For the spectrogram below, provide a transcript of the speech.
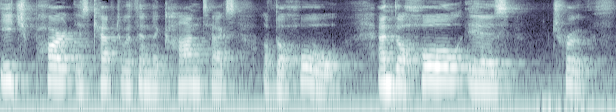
each part is kept within the context of the whole, and the whole is truth.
